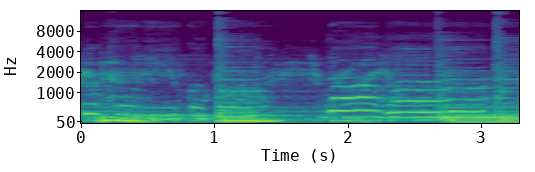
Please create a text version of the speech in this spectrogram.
どこへ行こうどう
